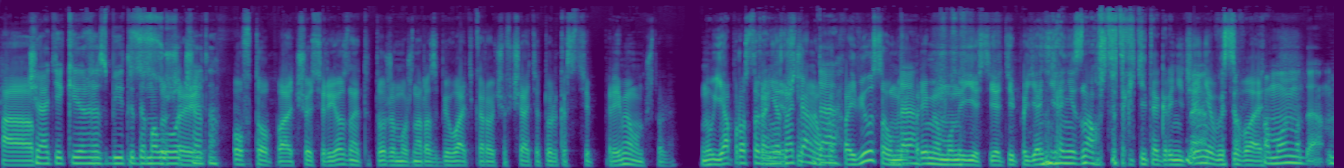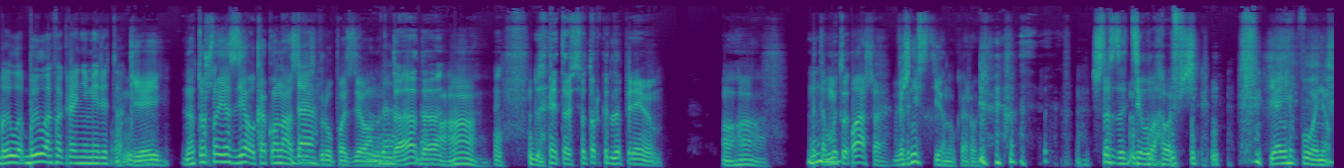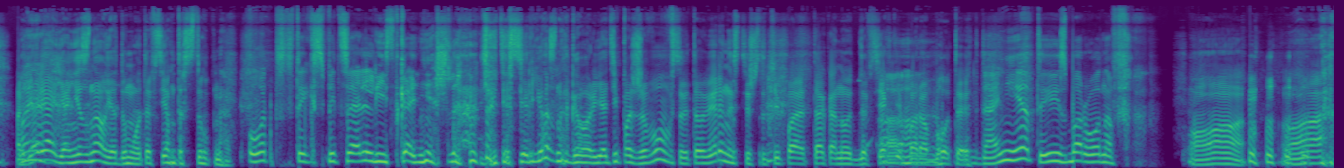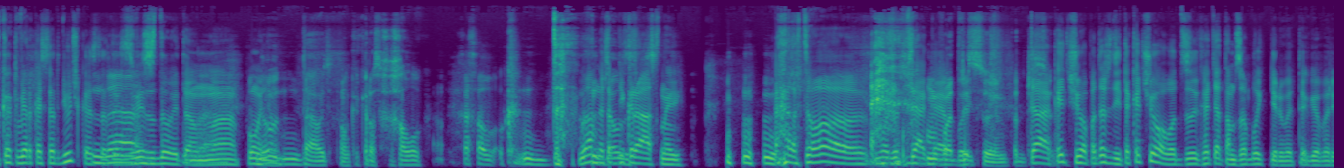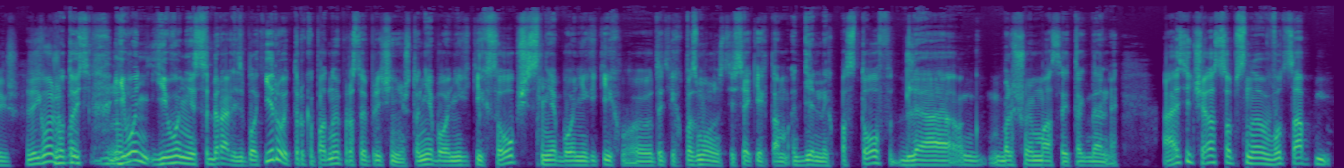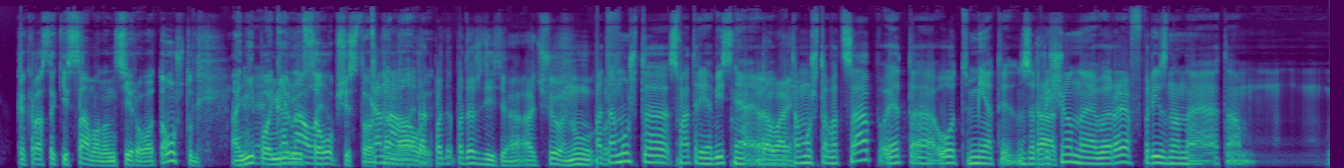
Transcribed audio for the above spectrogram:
А, Чатики разбиты до малого слушай, чата. оф топ а что, серьезно, это тоже можно разбивать, короче, в чате только с премиумом, что ли? Ну, я просто Конечно. изначально да. как появился, у меня да. премиум он и есть. Я типа, я, я не знал, что это какие-то ограничения да. вызывает. По-моему, да. Было, было, по крайней мере, так. Окей. Но то, что я сделал, как у нас да. есть группа сделана. Да, да. да. Ага. Это все только для премиум. Ага. Это мы тут... Паша, верни стену, короче. Что за дела вообще? Я не понял. А я, я не знал, я думал, это всем доступно. Вот ты специалист, конечно. Я тебе серьезно говорю, я типа живу в святой уверенности, что типа так оно для всех типа а, работает. Да нет, ты из баронов. О, как Верка Сердючка с этой звездой там, а, понял. Ну, да, вот это он как раз хохолок. Хохолок. Главное, чтобы не красный. А то может всякое быть. Так, и что, подожди, так а что, вот хотят там заблокировать, ты говоришь? Ну, то есть ну. его, его не собирались блокировать только по одной простой причине, что не было никаких сообществ, не было никаких вот этих возможностей всяких там отдельных постов для большой массы и так далее. А сейчас, собственно, WhatsApp как раз-таки сам анонсировал о том, что они э, планируют каналы, сообщество, каналы. каналы. Так, под, подождите, а, а что? Ну, потому что, смотри, объясняю. Давай. Потому что WhatsApp это от меты, запрещенная так. в РФ, признанная там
